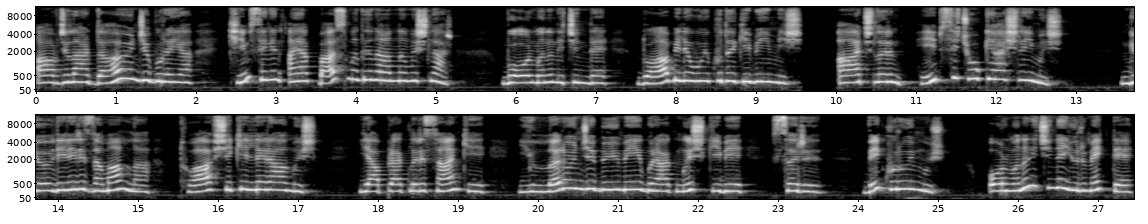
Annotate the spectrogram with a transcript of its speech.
Avcılar daha önce buraya kimsenin ayak basmadığını anlamışlar. Bu ormanın içinde doğa bile uykuda gibiymiş. Ağaçların hepsi çok yaşlıymış. Gövdeleri zamanla tuhaf şekiller almış. Yaprakları sanki yıllar önce büyümeyi bırakmış gibi sarı ve kuruymuş. Ormanın içinde yürümek de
